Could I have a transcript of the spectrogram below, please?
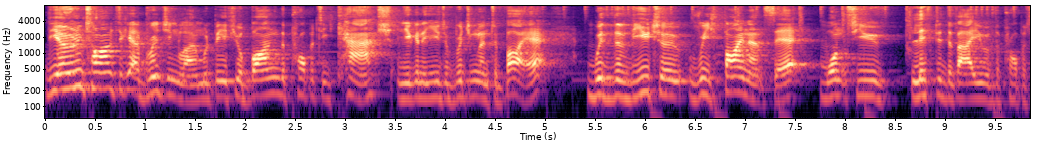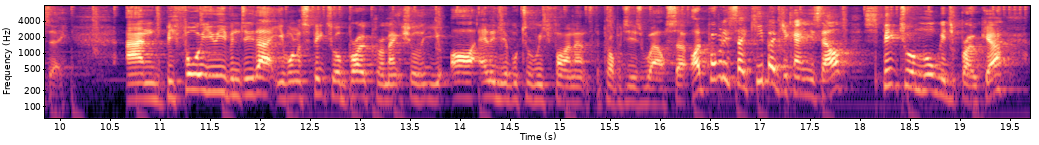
the only time to get a bridging loan would be if you're buying the property cash and you're gonna use a bridging loan to buy it with the view to refinance it once you've lifted the value of the property. And before you even do that, you want to speak to a broker and make sure that you are eligible to refinance the property as well. So I'd probably say keep educating yourself, speak to a mortgage broker,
